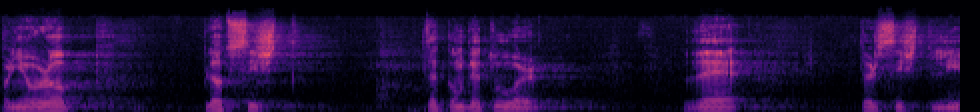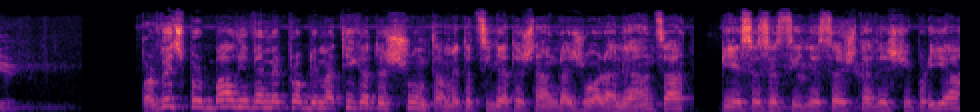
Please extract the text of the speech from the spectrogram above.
për një Europë plotësisht të kompletuar dhe tërësisht të lirë. Përveç përballljeve me problematika të shumta me të cilat është e angazhuar Aleanca, pjesë e së cilës është edhe Shqipëria,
